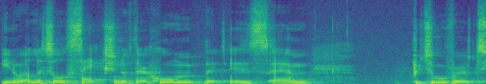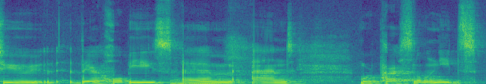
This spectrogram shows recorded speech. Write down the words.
you know, a little section of their home that is um, put over to their hobbies mm-hmm. um, and more personal needs.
